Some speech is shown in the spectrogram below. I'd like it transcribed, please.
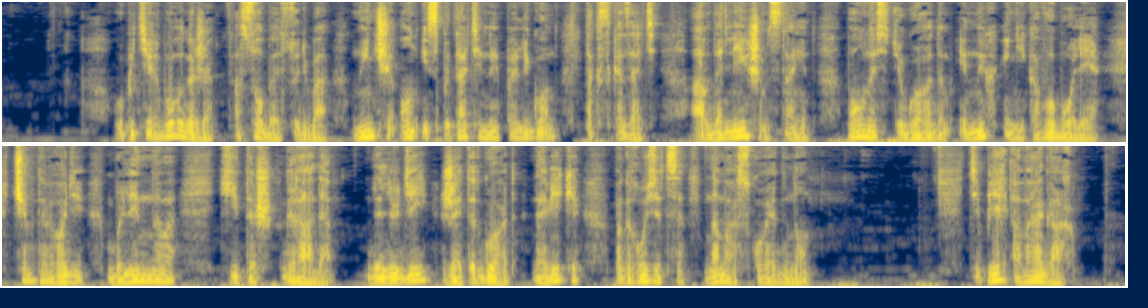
У Петербурга же особая судьба. Нынче он испытательный полигон, так сказать, а в дальнейшем станет полностью городом иных и никого более, чем-то вроде былинного Китешграда. Для людей же этот город навеки погрузится на морское дно. Теперь о врагах.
